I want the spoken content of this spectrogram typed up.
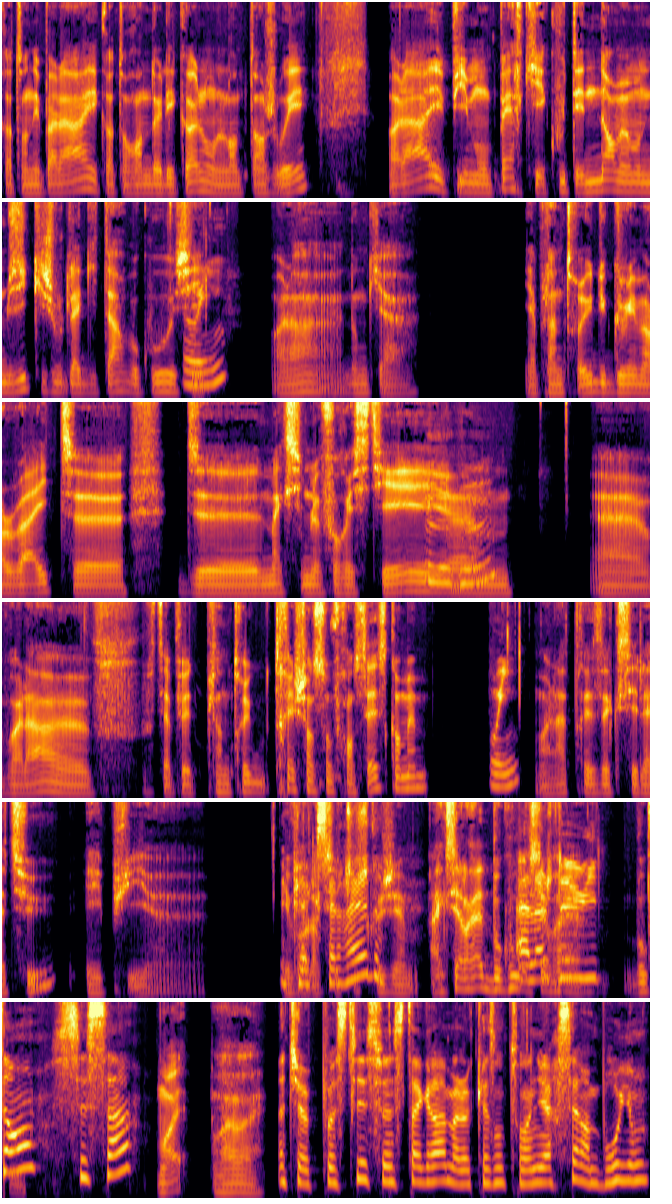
quand on n'est pas là et quand on rentre de l'école, on l'entend jouer. Voilà. Et puis mon père qui écoute énormément de musique, qui joue de la guitare beaucoup aussi. oui. Voilà. Donc il y a y a plein de trucs, du Grimmer Wright, euh, de Maxime Le Forestier. Mhm. euh, euh, voilà. euh, pff, ça peut être plein de trucs, très chansons françaises quand même. Oui. Voilà, très axé là-dessus. Et puis. Euh, Et, puis voilà, Axel c'est tout ce Red, que j'aime. Axel Red, beaucoup. à l'âge de vrai, 8 beaucoup. ans, c'est ça? Ouais, ouais, ouais. Ah, Tu as posté sur Instagram à l'occasion de ton anniversaire un brouillon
